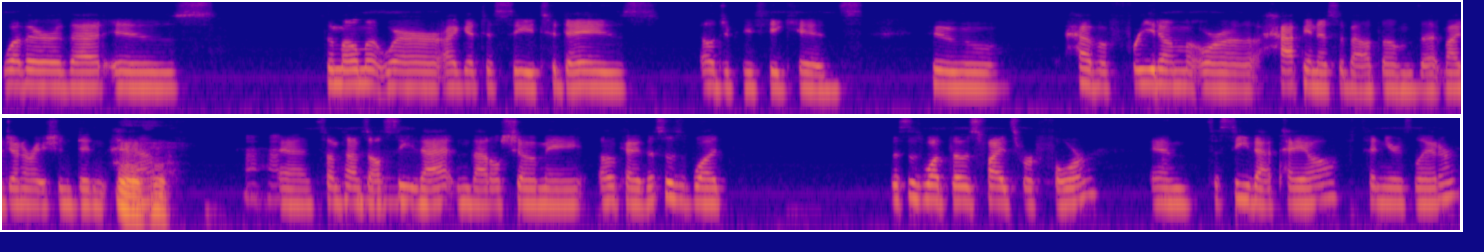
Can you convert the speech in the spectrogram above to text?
whether that is the moment where I get to see today's LGBT kids who have a freedom or a happiness about them that my generation didn't have. Mm-hmm. Uh-huh. And sometimes mm-hmm. I'll see mm. that and that'll show me, okay, this is what this is what those fights were for and to see that payoff 10 years later.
